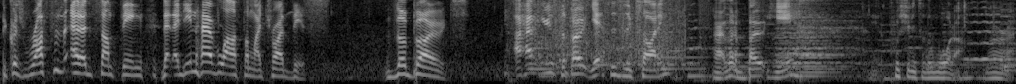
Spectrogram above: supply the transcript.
Because Rust has added something that I didn't have last time I tried this. The boat. I haven't used the boat yet, so this is exciting. Alright, I've got a boat here. Push it into the water. Alright.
